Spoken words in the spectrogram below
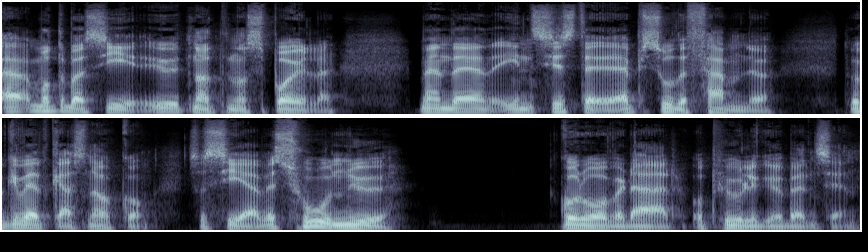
jeg, måtte bare si, uten at det er noen spoiler, men det er i den siste episode fem nå, dere vet hva jeg snakker om, så sier jeg hvis hun nå går over der og puler gubben sin,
